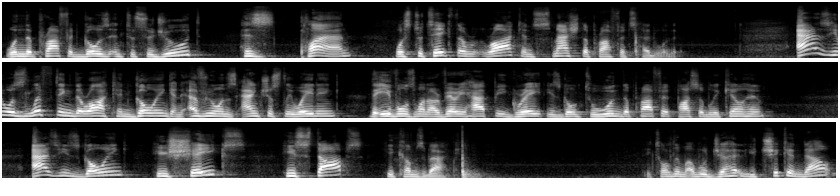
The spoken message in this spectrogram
When the Prophet goes into sujood, his plan was to take the rock and smash the Prophet's head with it. As he was lifting the rock and going, and everyone's anxiously waiting, the evils one are very happy, great, he's going to wound the Prophet, possibly kill him. As he's going, he shakes, he stops, he comes back. They told him, Abu Jahl, you chickened out?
